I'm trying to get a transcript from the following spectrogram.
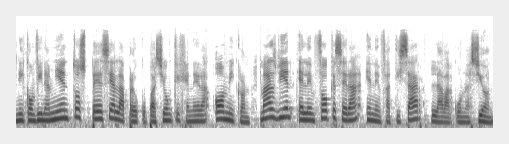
ni confinamientos pese a la preocupación que genera Omicron. Más bien, el enfoque será en enfatizar la vacunación.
